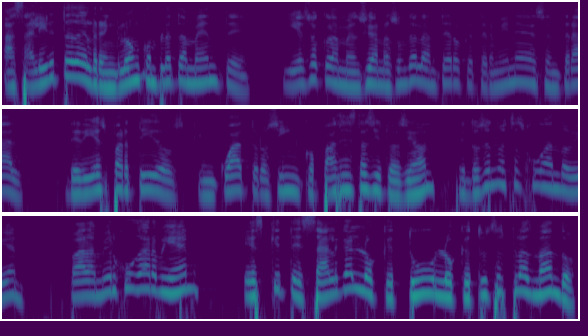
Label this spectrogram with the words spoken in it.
a salirte del renglón completamente, y eso que me mencionas, un delantero que termine de central de 10 partidos, que en 4 o 5 pase esta situación, entonces no estás jugando bien. Para mí el jugar bien es que te salga lo que tú, lo que tú estás plasmando.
